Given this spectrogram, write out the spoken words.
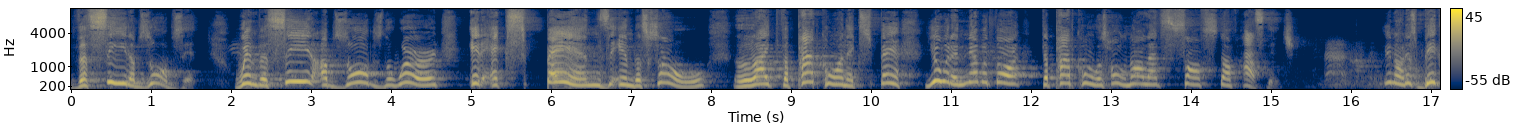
the seed absorbs it. When the seed absorbs the word, it expands in the soul like the popcorn expand. You would have never thought the popcorn was holding all that soft stuff hostage. You know, this big,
